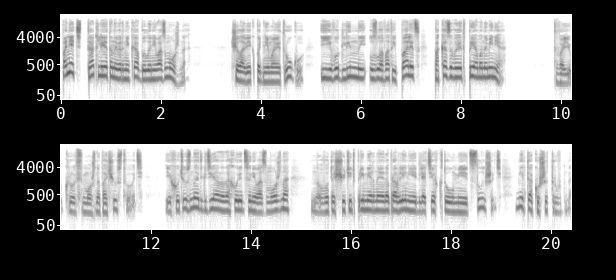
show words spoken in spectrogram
понять, так ли это наверняка было невозможно. Человек поднимает руку, и его длинный узловатый палец показывает прямо на меня. Твою кровь можно почувствовать, и хоть узнать, где она находится, невозможно, но вот ощутить примерное направление для тех, кто умеет слышать, не так уж и трудно.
